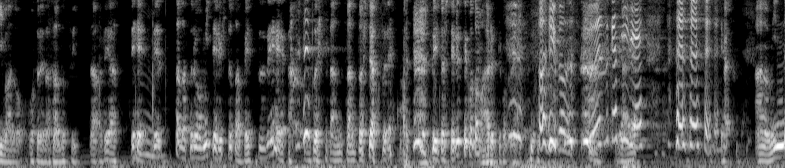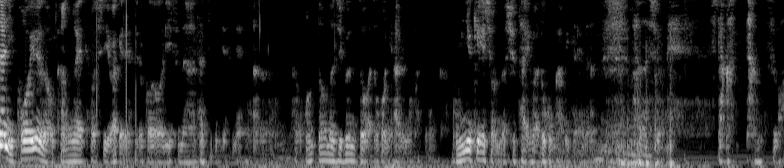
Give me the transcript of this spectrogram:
今の恐れさんのツイッターであって、うんで、ただそれを見てる人とは別で、恐れさんさんとしてはそれ、ツイートしてるってこともあるってことです。そういうことです。難しいね。いや、あの、みんなにこういうのを考えてほしいわけですよ。このリスナーたちにですね。あの、本当の自分とはどこにあるのかというか、コミュニケーションの主体はどこかみたいな話をね、したかったんすわ。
